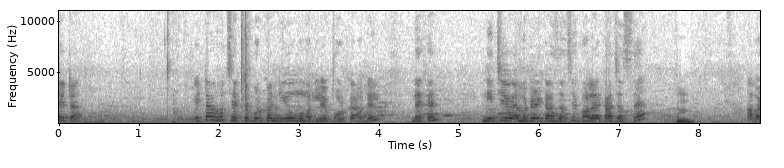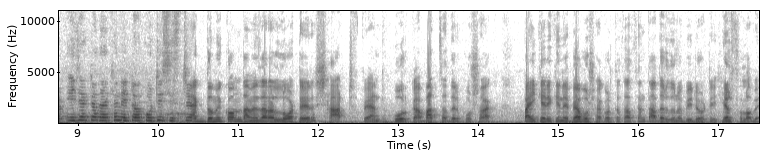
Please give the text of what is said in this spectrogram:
সেটা। এটা হচ্ছে একটা বোরকা নিউ মডেলের বোরকা মডেল দেখেন নিচে এমব্রয়ডারি কাজ আছে গলার কাজ আছে। হুম। আবার এই যে একটা দেখেন এটা কোটি সিস্টেম। একদমই কম দামে যারা লটের শার্ট প্যান্ট বোরকা বাচ্চাদের পোশাক পাইকারি কিনে ব্যবসা করতে চাচ্ছেন, তাদের জন্য ভিডিওটি হেল্পফুল হবে।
